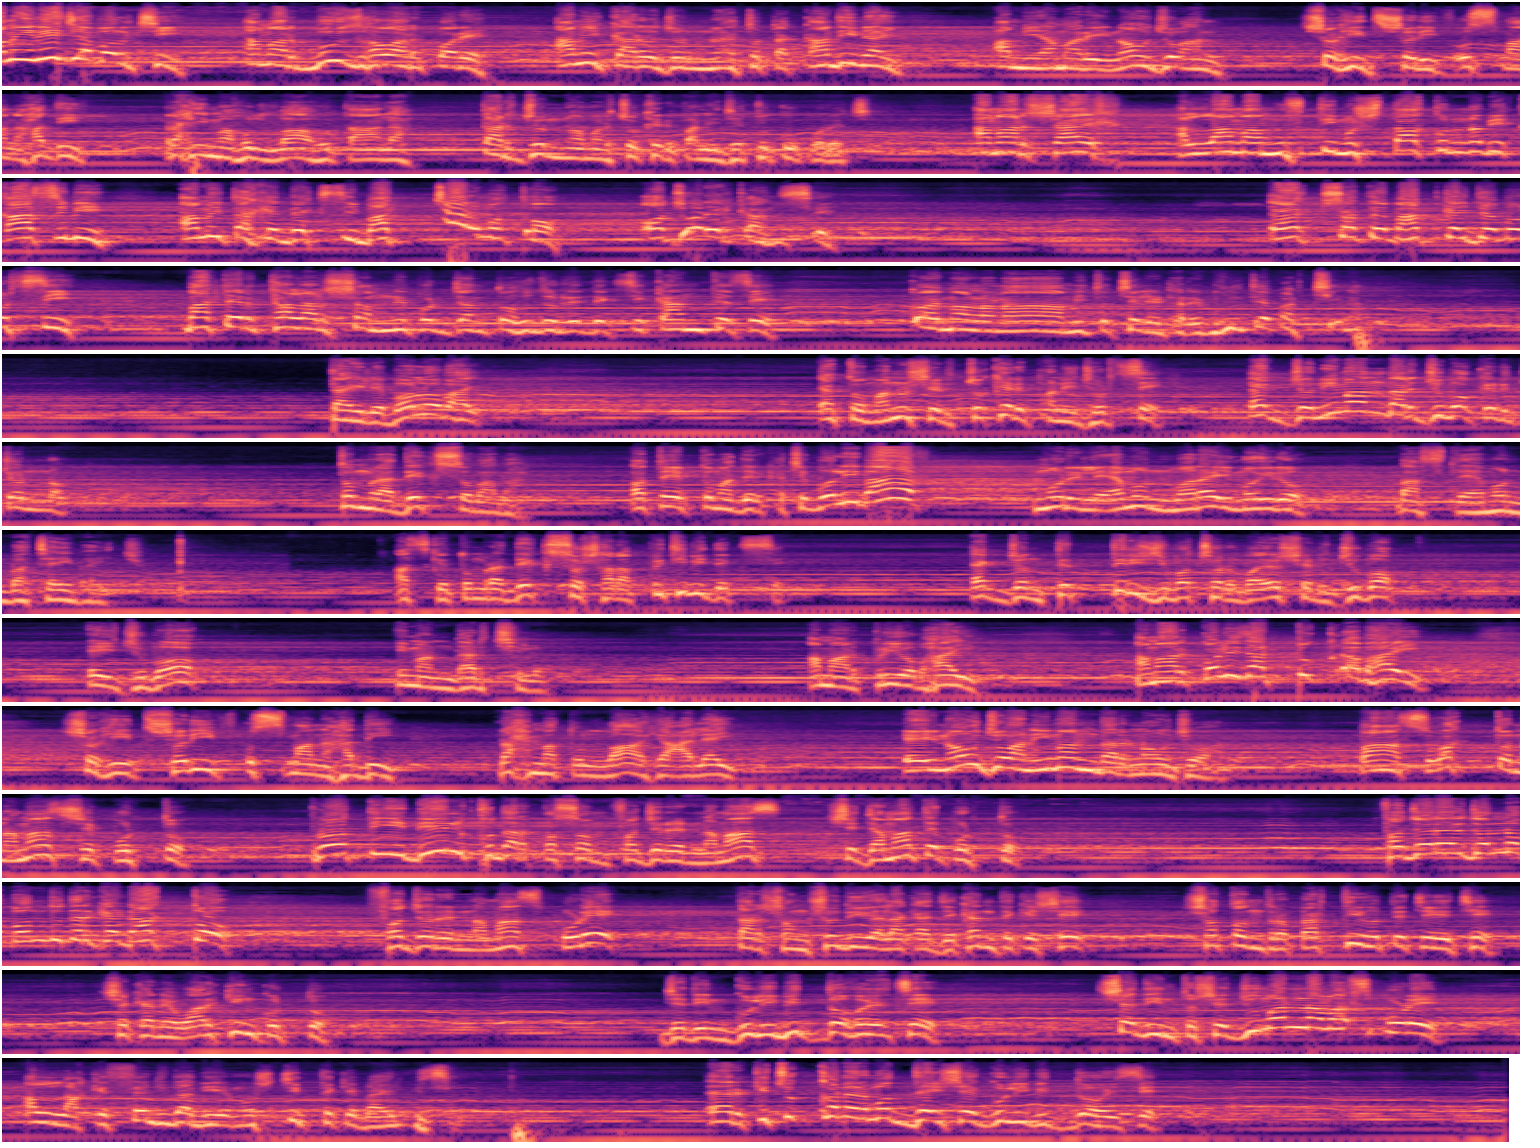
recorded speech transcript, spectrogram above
আমি নিজে বলছি, আমার বুঝ হওয়ার পরে আমি কারও জন্য এতটা কাঁদি নাই। আমি আমার এই নৌজওয়ান শহীদ শরীফ উসমান হাদি রাহিমাহুল্লাহ তাআলা, তার জন্য আমার চোখের পানি যেটুকু পড়েছে। আমার শায়েখ আল্লামা মুফতি মুশতাকুন নবী কাসিমি, আমি তাকে দেখছি বাচ্চার মতো অজরে কাঁদছে। একসাথে ভাত খাইতে বসছি বাতের থালার সামনে পর্যন্ত হুজুরে দেখছি কানতেছে কয়, মাওলানা, আমি তো ছেলেটারে ভুলতে পারছি না। তাইলে বলো ভাই, এত মানুষের চোখের পানি ঝরছে একজন ইমানদার যুবকের জন্য। তোমরা দেখছ বাবা, অতএব তোমাদের কাছে বলি বাপ, মরিলে এমন মরাই ময়ূর বাঁচলে এমন বাঁচাই বাইছ আজকে তোমরা দেখছ সারা পৃথিবী দেখছে, একজন তেত্রিশ বছর বয়সের যুবক। এই যুবক ইমানদার ছিল। আমার প্রিয় ভাই, আমার কলিজার টুকরা ভাই শহীদ শরীফ উসমান হাদি, রাহমাতুল্লাহ আলাই এই নৌজওয়ান ইমানদার নৌজওয়ান পাঁচ ওয়াক্ত নামাজ সে পড়তো। প্রতিদিন খুদার কসম, ফজরের নামাজ সে জামাতে পড়তো। ফজরের জন্য বন্ধুদেরকে ডাকতো। ফজরের নামাজ পড়ে তার সংসদীয় এলাকা যেখান থেকে সে স্বতন্ত্র প্রার্থী হতে চেয়েছে, সেখানে ওয়ার্কিং করত। যেদিন গুলিবিদ্ধ হয়েছে সেদিন তো সে জুমার নামাজ পড়ে আল্লাহকে সেজদা দিয়ে মসজিদ থেকে বাইর হয়েছে এর কিছুক্ষণের মধ্যেই সে গুলিবিদ্ধ হয়েছে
